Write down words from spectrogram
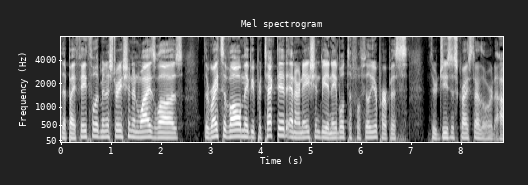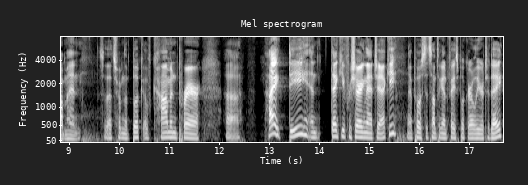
that by faithful administration and wise laws the rights of all may be protected and our nation be enabled to fulfill your purpose through Jesus Christ our Lord. Amen. So that's from the Book of Common Prayer. Uh, hi, Dee, and thank you for sharing that, Jackie. I posted something on Facebook earlier today. It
